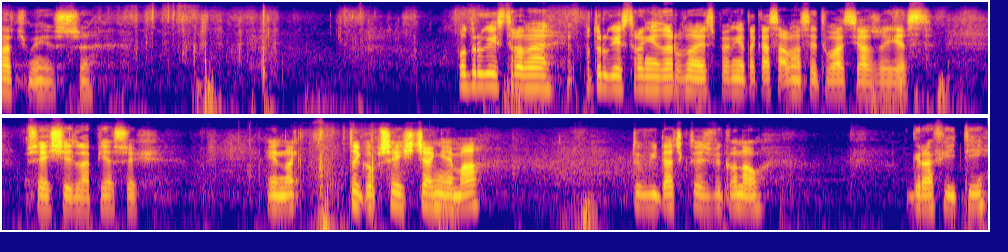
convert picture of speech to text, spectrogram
chodźmy jeszcze. Po drugiej stronie po drugiej stronie zarówno jest pewnie taka sama sytuacja, że jest przejście dla pieszych. Jednak tego przejścia nie ma. Tu widać ktoś wykonał graffiti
